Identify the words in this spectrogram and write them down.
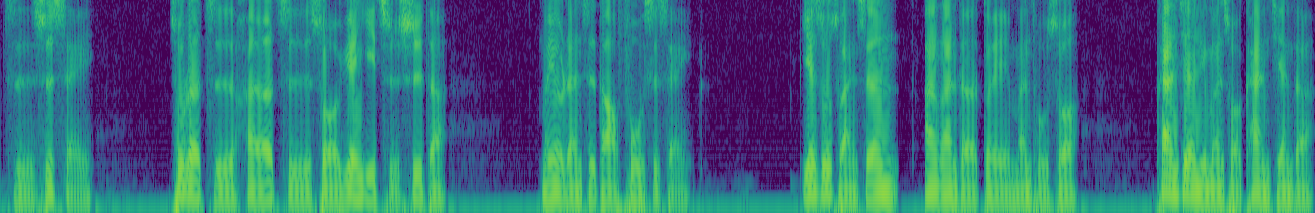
子是谁；除了子和子所愿意指示的，没有人知道父是谁。耶稣转身，暗暗地对门徒说：“看见你们所看见的，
